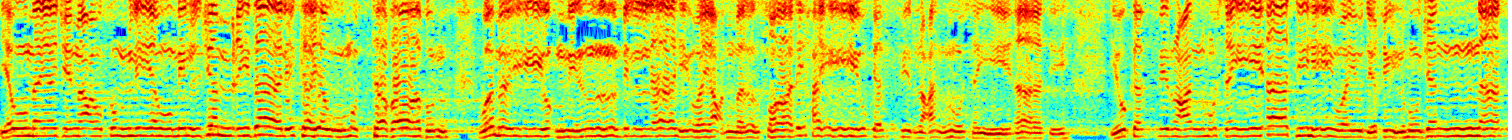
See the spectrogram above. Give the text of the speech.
يوم يجمعكم ليوم الجمع ذلك يوم التغاب ومن يؤمن بالله ويعمل صالحا يكفر عنه سيئاته يكفر عنه سيئاته ويدخله جنات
